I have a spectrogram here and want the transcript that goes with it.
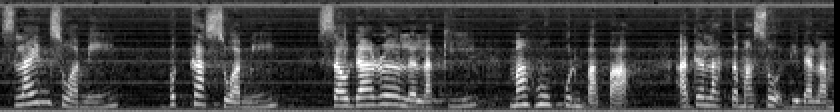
Selain suami, bekas suami, saudara lelaki mahupun bapa adalah termasuk di dalam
